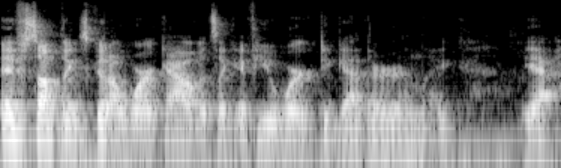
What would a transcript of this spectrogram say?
if something's gonna work out, it's like if you work together and like, yeah.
